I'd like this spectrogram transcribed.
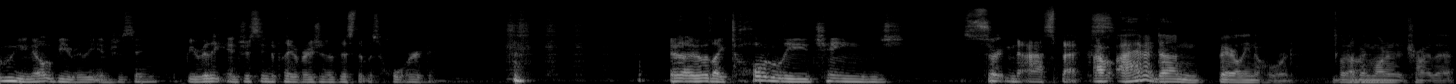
Ooh, you know, it'd be really interesting. Be really interesting to play a version of this that was horde. it, it would like totally change certain aspects. I've, I haven't done Berolina Horde, but I've been Oh. wanting to try that.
